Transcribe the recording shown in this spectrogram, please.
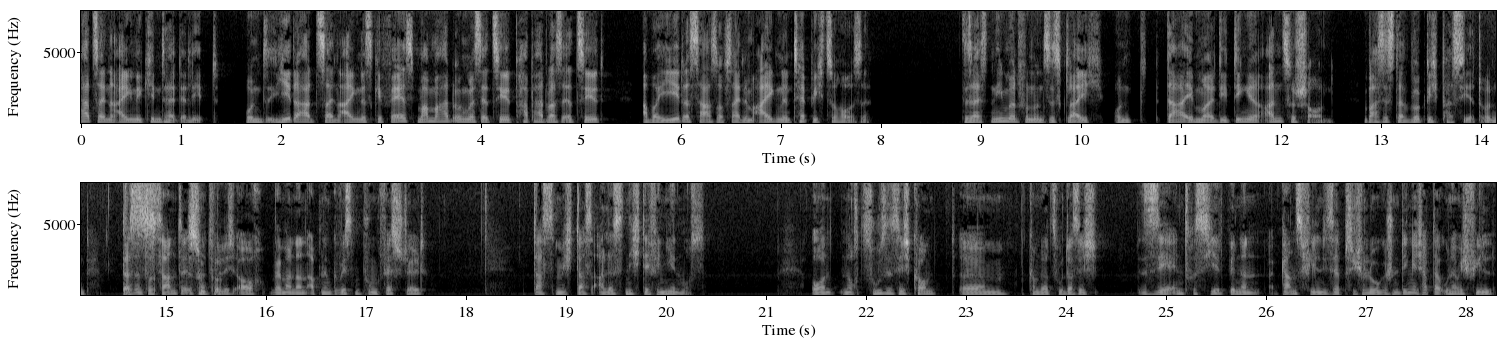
hat seine eigene Kindheit erlebt. Und jeder hat sein eigenes Gefäß. Mama hat irgendwas erzählt, Papa hat was erzählt, aber jeder saß auf seinem eigenen Teppich zu Hause. Das heißt, niemand von uns ist gleich. Und da eben mal die Dinge anzuschauen, was ist da wirklich passiert. Und das, das Interessante ist super. natürlich auch, wenn man dann ab einem gewissen Punkt feststellt, dass mich das alles nicht definieren muss. Und noch zusätzlich kommt, ähm, kommt dazu, dass ich sehr interessiert bin an ganz vielen dieser psychologischen Dinge. Ich habe da unheimlich viel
